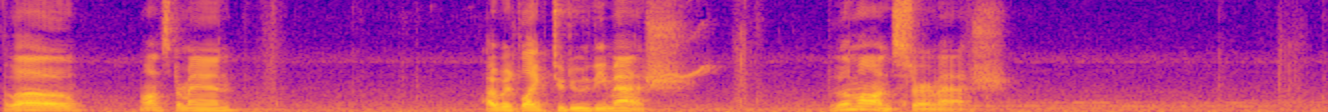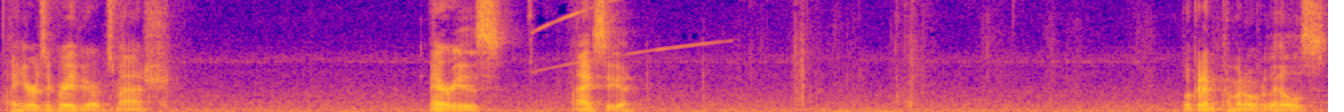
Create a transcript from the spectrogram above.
Hello? Monster Man. I would like to do the mash. The monster mash. I hear it's a graveyard smash. There he is. I see ya. Look at him coming over the hills.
